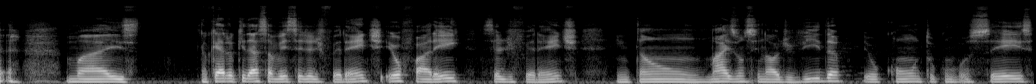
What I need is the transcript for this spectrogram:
mas eu quero que dessa vez seja diferente, eu farei ser diferente então, mais um sinal de vida, eu conto com vocês.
